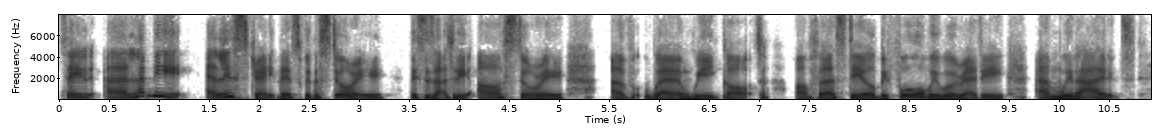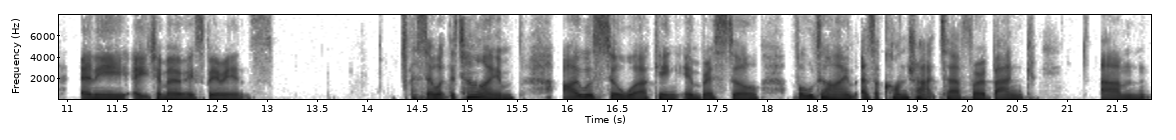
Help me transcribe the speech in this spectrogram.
So uh, let me illustrate this with a story. This is actually our story of when we got our first deal before we were ready and without any HMO experience. So at the time, I was still working in Bristol full time as a contractor for a bank. Um,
